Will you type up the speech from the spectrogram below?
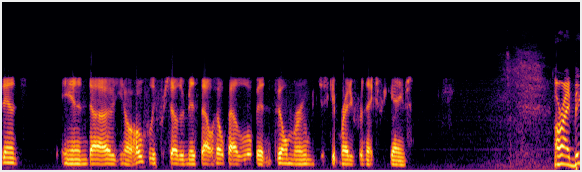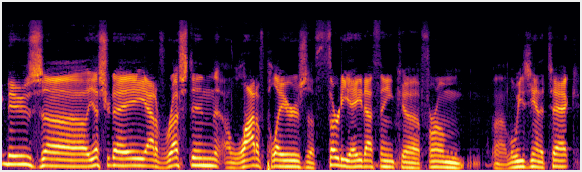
sense. And uh, you know, hopefully for Southern Miss that'll help out a little bit in film room, just getting ready for the next few games. All right, big news uh, yesterday out of Ruston. A lot of players, uh, 38, I think, uh, from uh, Louisiana Tech,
